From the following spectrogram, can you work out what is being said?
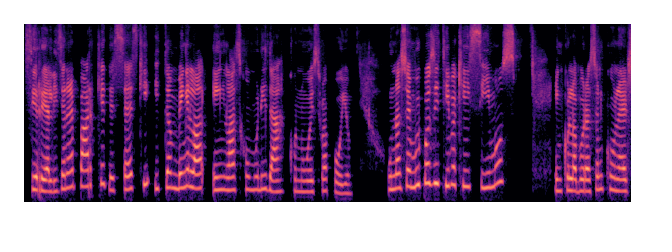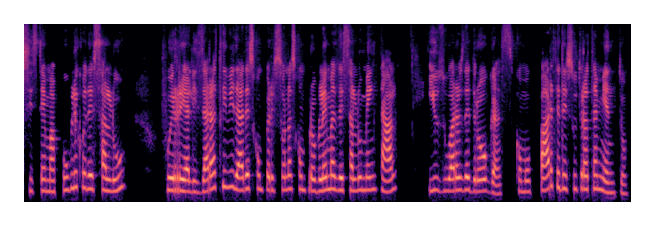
se realizan en el parque de SESC y también en, la, en las comunidades con nuestro apoyo. Una acción muy positiva que hicimos en colaboración con el Sistema Público de Salud fue realizar actividades con personas con problemas de salud mental y usuarios de drogas como parte de su tratamiento.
